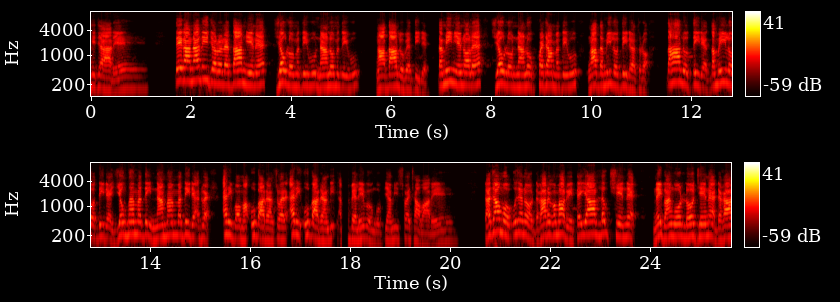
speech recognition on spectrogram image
ဟစ်ကြရတယ်တေဂာနာတိကြတော့လဲသားမြင်တယ်ရုပ်လို့မသိဘူးနာလို့မသိဘူးငါသားလို့ပဲသိတယ် သမီးမြင်တော့လဲရုပ်လို့နာလို့ခွဲခြားမသိဘူးငါသမီးလို့သိတယ်ဆိုတော့သားလို့သိတဲ့သမီးလို့သိတဲ့ယုံမှန်းမသိနာမှန်းမသိတဲ့အတွက်အဲ့ဒီပေါ်မှာဥပါဒံဆွဲတယ်အဲ့ဒီဥပါဒံဒီအပယ်လေးပုံကိုပြန်ပြီးဆွဲချပါတယ်ဒါကြောင့်မို့ဦးဇင်းတို့တရားဓမ္မတွေတရားလှုပ်ခြင်းနဲ့နိဗ္ဗာန်ကိုလိုချင်တဲ့တရား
